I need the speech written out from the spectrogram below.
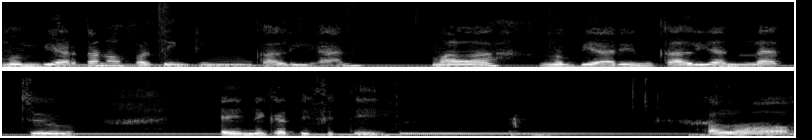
membiarkan overthinking kalian, malah ngebiarin kalian led to a negativity. Kalau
